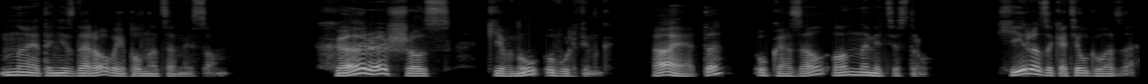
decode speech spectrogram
но это нездоровый и полноценный сон. «Хорошо-с», — кивнул Вульфинг. «А это?» — указал он на медсестру. Хиро закатил глаза.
